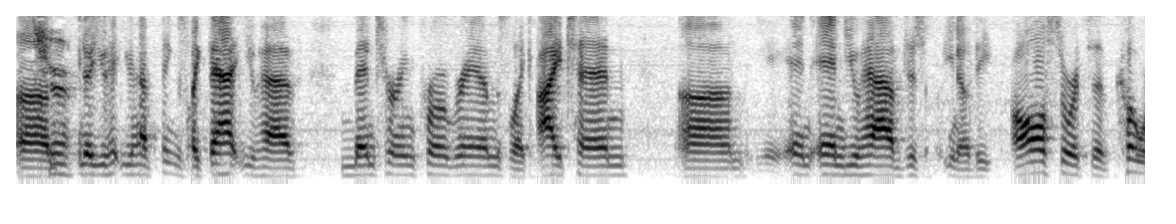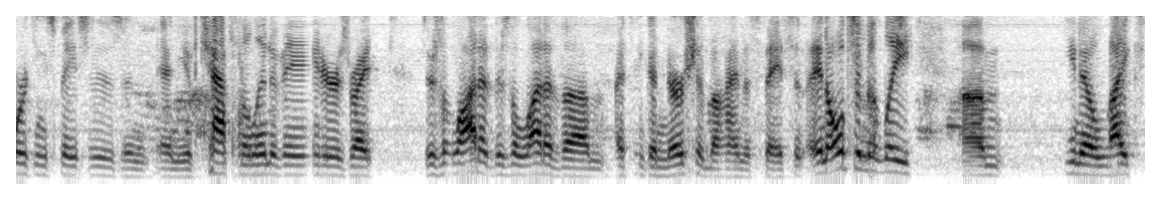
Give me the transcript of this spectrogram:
um, sure. you know, you you have things like that. You have mentoring programs like ITEN. Um, and and you have just you know the all sorts of co-working spaces and, and you have capital innovators right there's a lot of there's a lot of um, I think inertia behind the space and, and ultimately um, you know like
